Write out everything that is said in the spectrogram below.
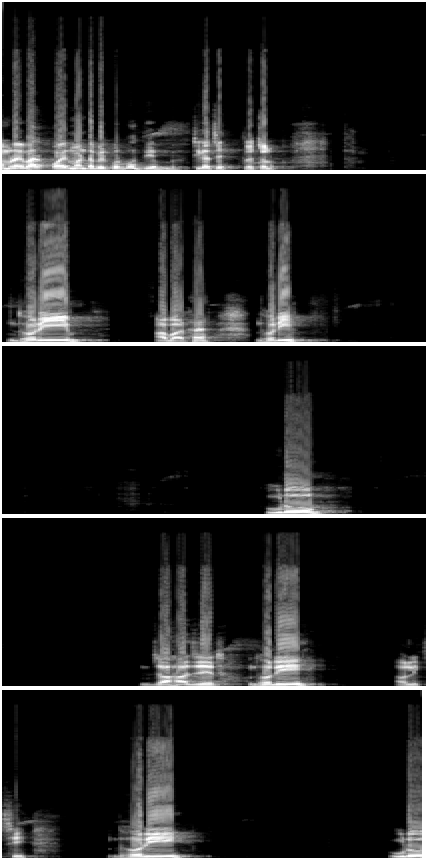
আমরা এবার ওয়াইয়ের মানটা বের করব দিয়ে, ঠিক আছে? তো চলো। ধরি আবার হ্যাঁ? ধরি উড়ো জাহাজের, ধরি লিখছি, ধরি উড়ো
